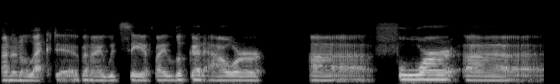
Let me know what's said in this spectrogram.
an elective, and I would say if I look at our uh, four uh,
